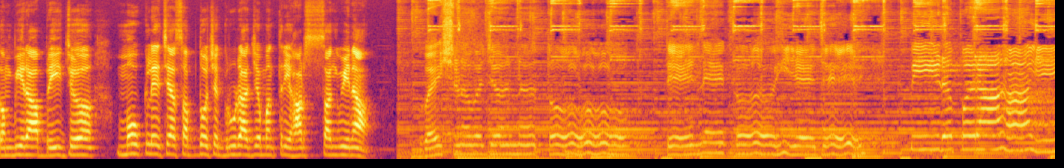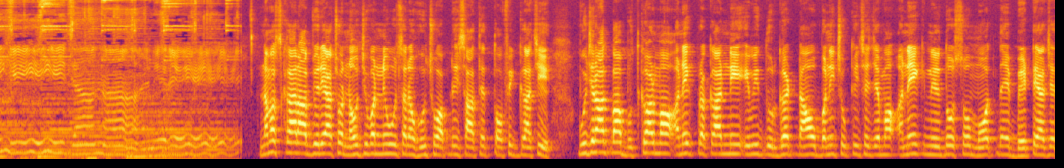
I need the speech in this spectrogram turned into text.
ગંભીરા બ્રિજ મોકલે છે. આ શબ્દો છે ગૃહ રાજ્યમંત્રી હર્ષ સંઘવીના. વૈષ્ણવજન તો તેને કહીએ જે પીડ પરાઈ જાનાને રે. નમસ્કાર, આપ જોઈ રહ્યા છો નવજીવન ન્યૂઝ અને હું છું આપની સાથે તોફિક ગાંચી. ગુજરાતમાં ભૂતકાળમાં અનેક પ્રકારની એવી દુર્ઘટનાઓ બની ચૂકી છે, જેમાં અનેક નિર્દોષો મોતને ભેટ્યા છે.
